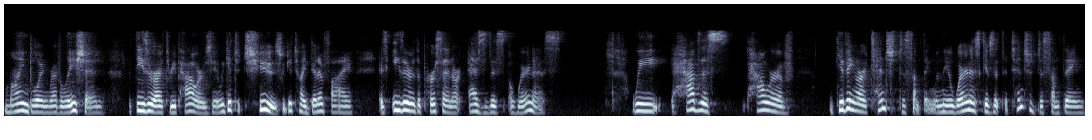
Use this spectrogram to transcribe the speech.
mind blowing revelation that these are our three powers. You know, we get to choose, we get to identify as either the person or as this awareness. We have this power of giving our attention to something. When the awareness gives its attention to something,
